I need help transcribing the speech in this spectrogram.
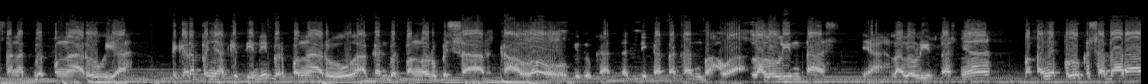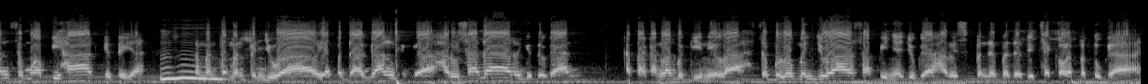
sangat berpengaruh ya. Saya kira penyakit ini berpengaruh akan berpengaruh besar kalau gitu kan tadi dikatakan bahwa lalu lintas ya lalu lintasnya makanya perlu kesadaran semua pihak gitu ya. Mhm. teman-teman penjual ya pedagang juga harus sadar gitu kan. Katakanlah beginilah sebelum menjual sapinya juga harus benar-benar dicek oleh petugas.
